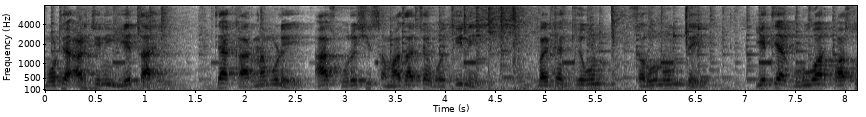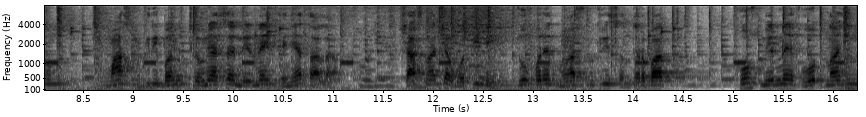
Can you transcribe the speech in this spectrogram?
मोठ्या अडचणी येत आहे. त्या कारणामुळे आज कुरेशी समाजाच्या वतीने बैठक घेऊन सर्वनोमते येत्या गुरुवारपासून मांस विक्री बंद ठेवण्याचा निर्णय घेण्यात आला. शासनाच्या वतीने जोपर्यंत मांस विक्री संदर्भात ठोस निर्णय होत नाही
